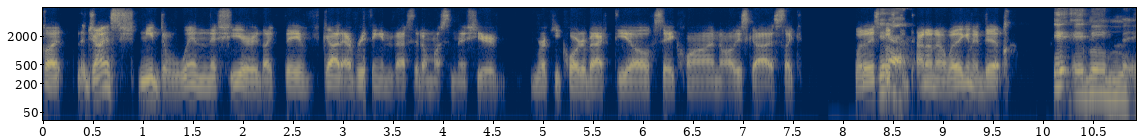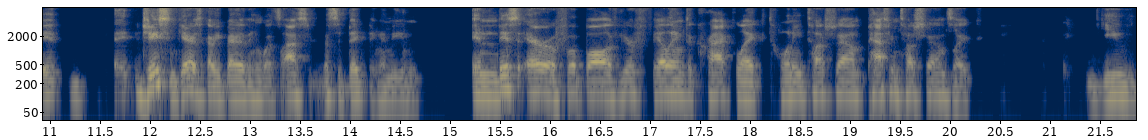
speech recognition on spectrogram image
But the Giants need to win this year. Like they've got everything invested almost in this year. Rookie quarterback deal, Saquon, all these guys. Like, what are they supposed Yeah. to? I don't know. What are they going to do? It, I mean, it, it, Jason Garrett's got to be better than he was last year. That's a big thing. I mean, in this era of football, if you're failing to crack like 20 touchdown passing touchdowns, like you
